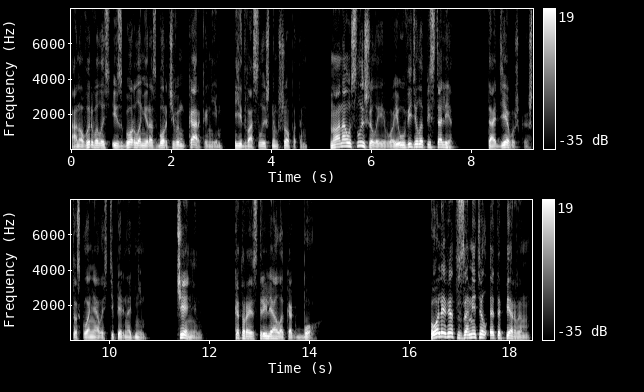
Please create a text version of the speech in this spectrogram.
Оно вырвалось из горла неразборчивым карканьем, едва слышным шепотом. Но она услышала его и увидела пистолет. Та девушка, что склонялась теперь над ним. Ченнинг, которая стреляла как бог. Оливет заметил это первым.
